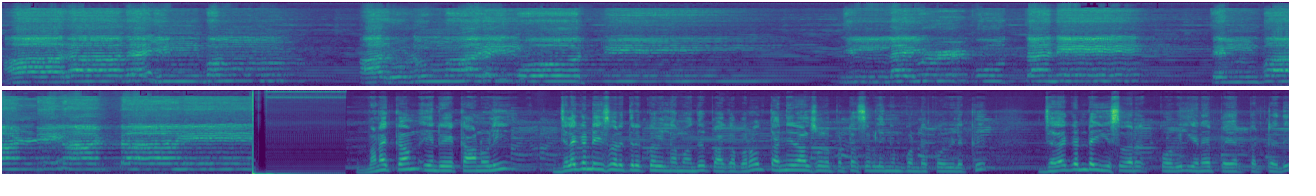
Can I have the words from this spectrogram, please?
ஆராத இன்பம் அருளும் அறை போற்றி. இல்லையுள் கூத்தனே தென்பாண்டி நாட்டானே. வணக்கம் இன்றைய காணொளி ஜலகண்டீஸ்வரர் திருக்கோவில் நம்ம வந்து பார்க்க போகிறோம் தண்ணீரால் சூழப்பட்ட சிவலிங்கம் கொண்ட கோவிலுக்கு ஜலகண்ட ஈஸ்வரர் கோவில் என பெயர் பெற்றது.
